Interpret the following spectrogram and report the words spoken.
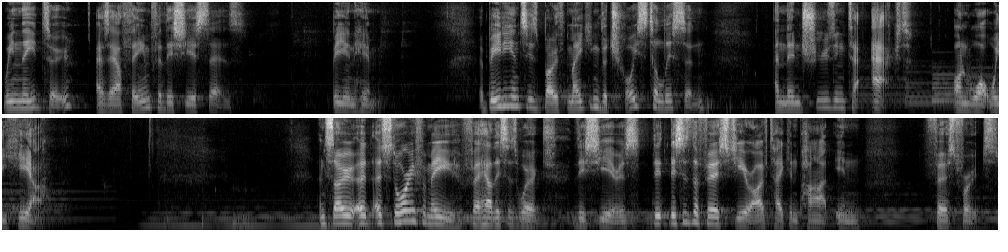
We need to, as our theme for this year says, be in Him. Obedience is both making the choice to listen and then choosing to act on what we hear. And so, a, a, story for me for how this has worked this year is th- this is the first year I've taken part in first fruits.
